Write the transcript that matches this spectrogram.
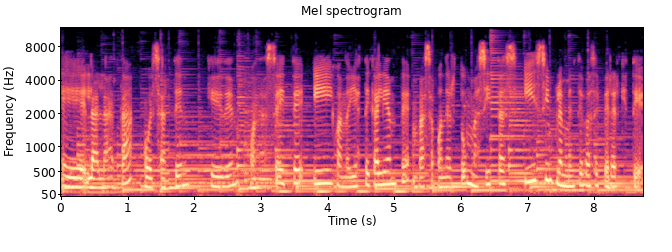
eh, la lata o el sartén queden con aceite y cuando ya esté caliente vas a poner tus masitas y simplemente vas a esperar que esté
